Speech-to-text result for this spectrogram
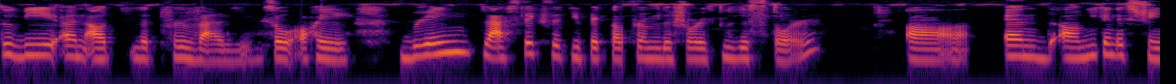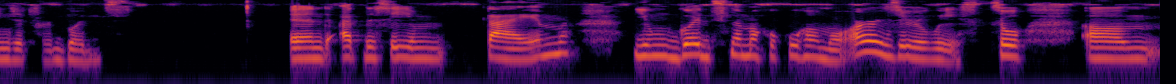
to be an outlet for value. So okay, bring plastics that you picked up from the shore to the store, uh, and um, you can exchange it for goods. And at the same time, yung goods na makukuha mo are zero waste. So, um,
